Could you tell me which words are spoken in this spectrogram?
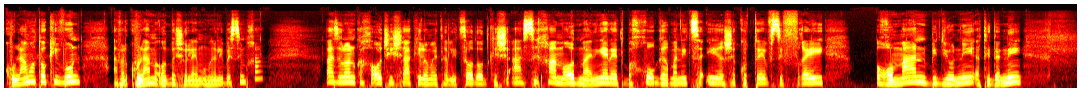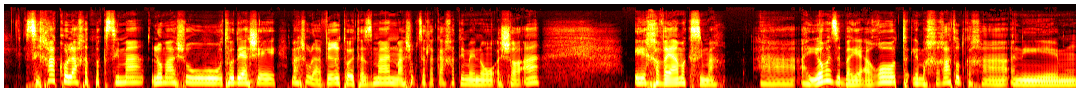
כולם אותו כיוון, אבל כולם מאוד בשלם. הוא אומר לי, בשמחה. ואז היו לנו ככה עוד שישה קילומטר לצעוד, עוד כשעה, שיחה מאוד מעניינת, בחור גרמני צעיר שכותב ספרי רומן בדיוני, עתידני. שיחה קולחת מקסימה, לא משהו, אתה יודע, משהו להעביר איתו את הזמן, משהו קצת לקחת ממנו השראה. אה, חוויה מקסימה. היום הזה ביערות, למחרת עוד ככה, אני אמ,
